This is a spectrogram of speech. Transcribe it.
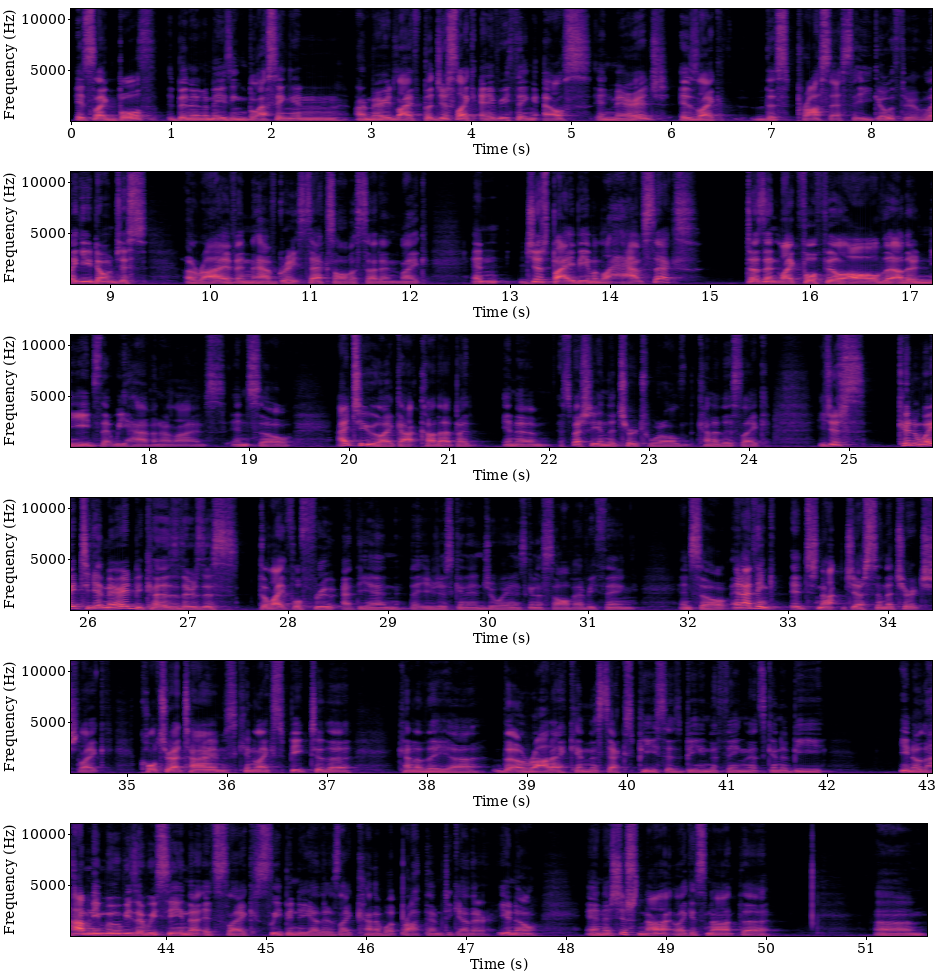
it's like both been an amazing blessing in our married life, but just like everything else in marriage is like this process that you go through. Like you don't just arrive and have great sex all of a sudden. Like, and just by being able to have sex doesn't like fulfill all the other needs that we have in our lives. And so, I too like got caught up in a, especially in the church world, kind of this like, you just couldn't wait to get married because there's this delightful fruit at the end that you're just going to enjoy and it's going to solve everything. And so, and I think it's not just in the church, like culture at times can like speak to the kind of the, uh, the erotic and the sex piece as being the thing that's going to be, you know, how many movies have we seen that it's like sleeping together is like kind of what brought them together, you know? And it's just not like, it's not the, um,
